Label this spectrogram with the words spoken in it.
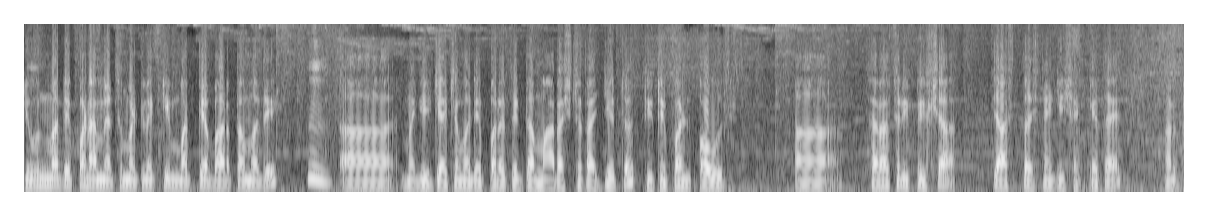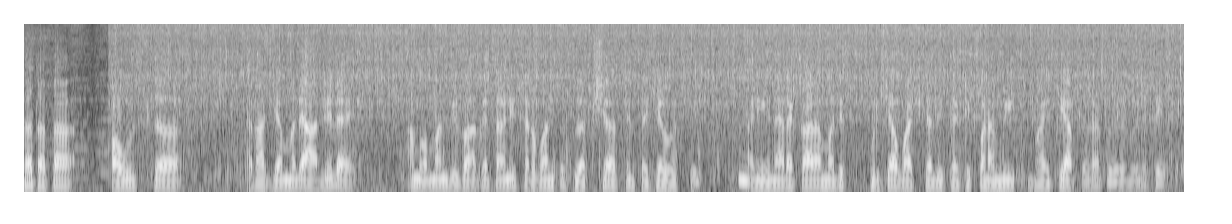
जूनमध्ये पण आम्ही असं म्हटलं की मध्य भारतामध्ये म्हणजे ज्याच्यामध्ये परत एकदा महाराष्ट्र राज्य येतं तिथे पण पाऊस सरासरीपेक्षा जास्त असण्याची शक्यता आहे. अर्थात आता पाऊस राज्यामध्ये आलेला आहे. हवामान विभागाचं आणि सर्वांचंच लक्ष असेल त्याच्यावरती. आणि येणाऱ्या काळामध्ये पुढच्या वाटचालीसाठी पण आम्ही माहिती आपल्याला वेळोवेळी देतो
